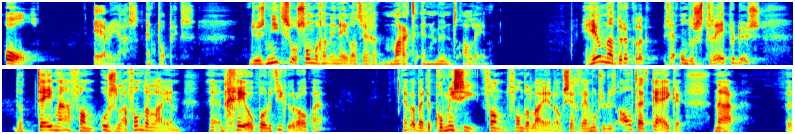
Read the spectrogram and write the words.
All areas and topics. Dus niet zoals sommigen in Nederland zeggen, markt en munt alleen. Heel nadrukkelijk, zij onderstrepen dus dat thema van Ursula von der Leyen, een geopolitiek Europa. Waarbij de commissie van von der Leyen ook zegt, wij moeten dus altijd kijken naar uh,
